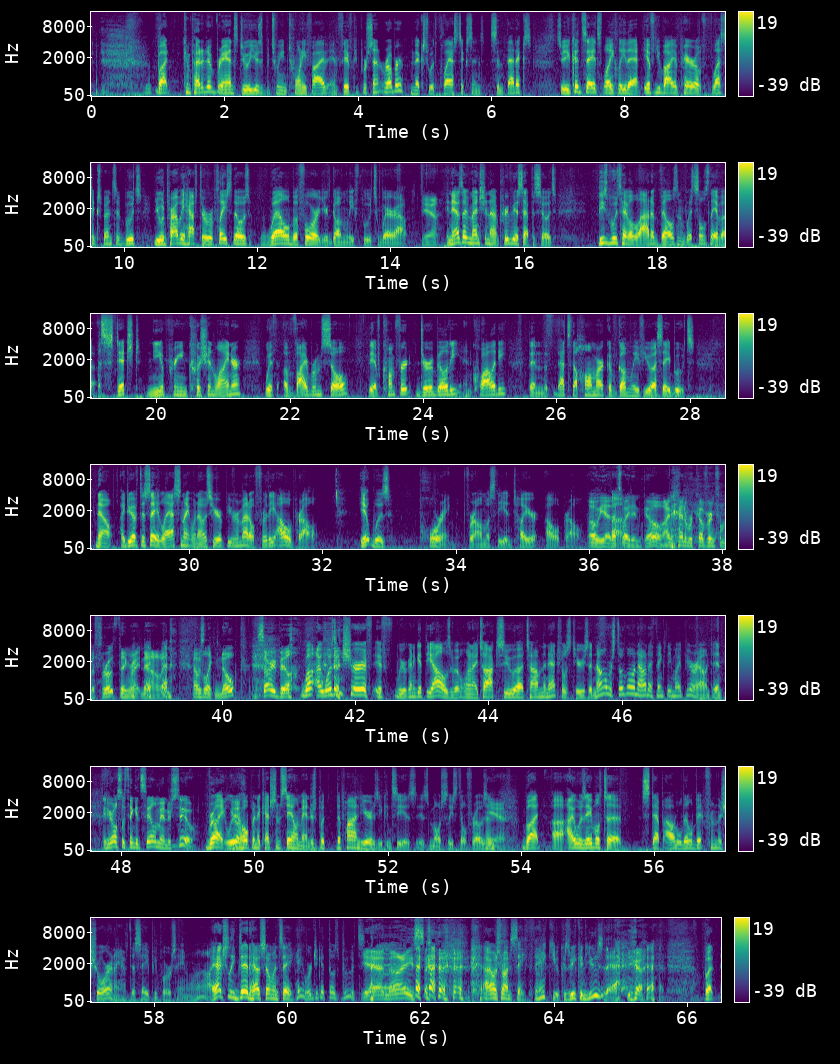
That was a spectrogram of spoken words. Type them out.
But competitive brands do use between 25 and 50% rubber mixed with plastics and synthetics. So you could say it's likely that if you buy a pair of less expensive boots, you would probably have to replace those well before your Gumleaf boots wear out. Yeah. And as I've mentioned on previous episodes, these boots have a lot of bells and whistles. They have a, a stitched neoprene cushion liner with a Vibram sole. They have comfort, durability, and quality. Then the, that's the hallmark of Gumleaf USA boots. Now, I do have to say, last night when I was here at Beaver Meadow for the Owl Prowl, it was pouring for almost the entire Owl Prowl. Oh yeah, that's Uh, why I didn't go. I'm kind of recovering from a throat thing right now, and I was like, "Nope, sorry, Bill." Well, I wasn't sure if, if we were going to get the owls, but when I talked to uh, Tom, the naturalist here, he said, "No, we're still going out. I think they might be around." And And you're also thinking salamanders too. Right, we Yeah. were hoping to catch some salamanders, but the pond here, as you can see, is, is mostly still frozen. Yeah. But uh, I was able to step out a little bit from the shore, and I have to say, people were saying, "Wow!" I actually did have someone say, "Hey, where'd you get those boots?" Yeah, nice. I almost wanted to say thank you because we can use that. yeah. But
